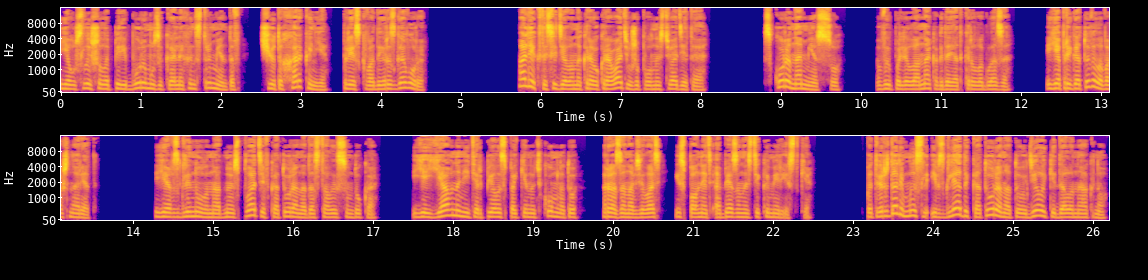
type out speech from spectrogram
я услышала переборы музыкальных инструментов, чье-то харканье, плеск воды и разговоры. Олекта сидела на краю кровати, уже полностью одетая. «Скоро на мессу», — выпалила она, когда я открыла глаза. «Я приготовила ваш наряд». Я взглянула на одно из платьев, которое она достала из сундука. Ей явно не терпелось покинуть комнату, раз она взялась исполнять обязанности камеристки. Подтверждали мысли и взгляды, которые она то и дело кидала на окно.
